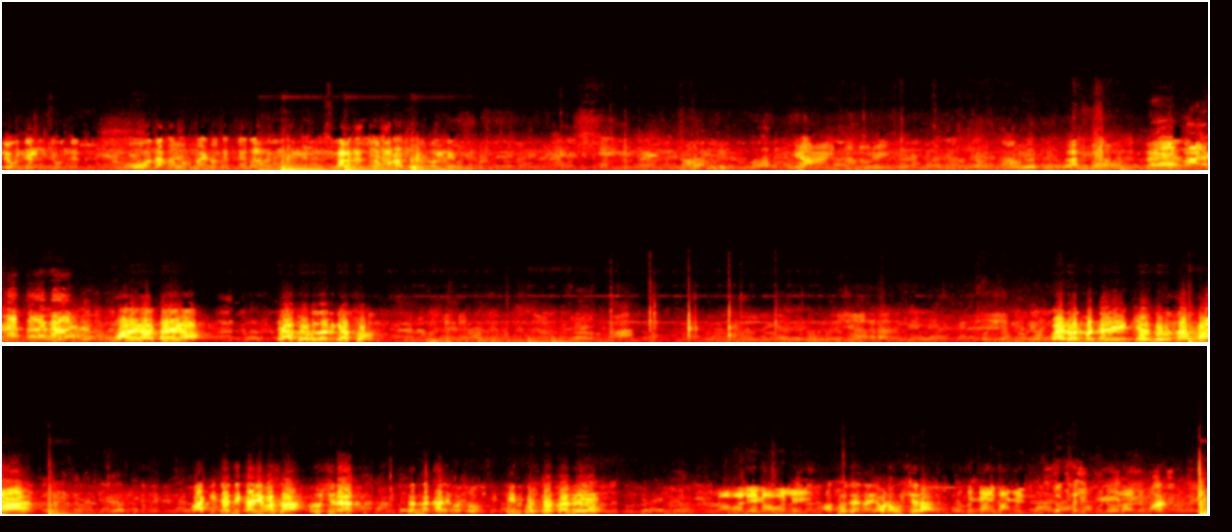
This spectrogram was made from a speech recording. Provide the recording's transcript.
लिहून देत देत हो नका म्हणून माझ्या नाही कारण समोर माळेगाव तळेगाव. या जोडून आणि घ्या सोडून. पैलवान मंडळी खेळ करून दाखवा. बाकीच्यांनी खाली बसा. ऋषीनाथ त्यांना खाली बसू तीन गोष्टी चालू आहे. गावाली गावाली असू दे ना एवढा उशिरा. आता काय सांगायचं?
